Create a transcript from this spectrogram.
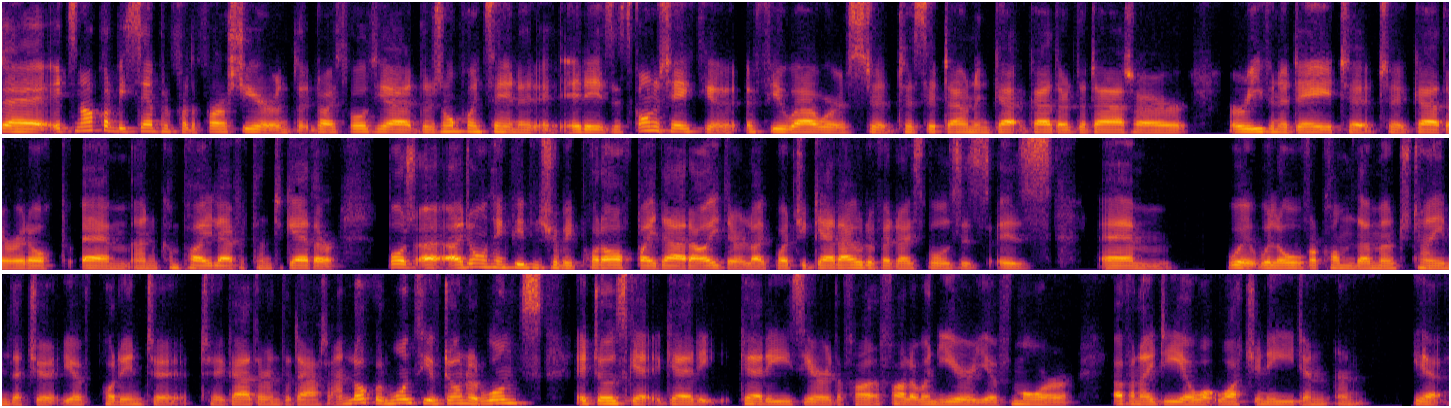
uh, it's not going to be simple for the first year, and th- I suppose, yeah, there's no point saying it, it is. It's going to take you a few hours to, to sit down and ga- gather the data, or, or even a day to to gather it up um, and compile everything together. But I, I don't think people should be put off by that either. Like what you get out of it, I suppose, is is um will, will overcome the amount of time that you, you've put into to gathering the data. And look, once you've done it once, it does get get get easier the following year. You have more of an idea what, what you need and, and yeah.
